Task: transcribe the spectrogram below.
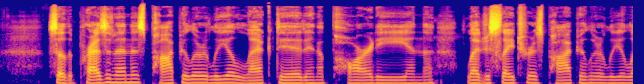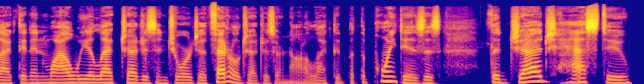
So the president is popularly elected in a party, and the legislature is popularly elected. And while we elect judges in Georgia, federal judges are not elected. But the point is, is the judge has to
